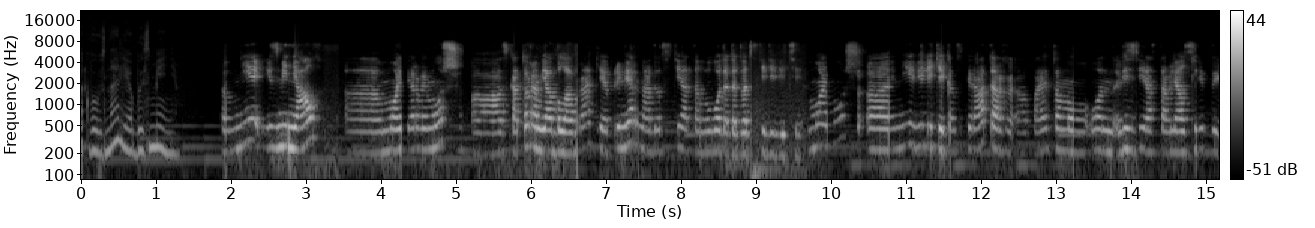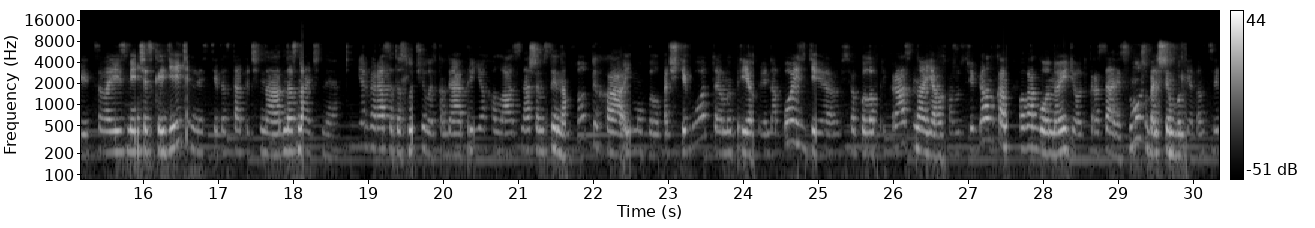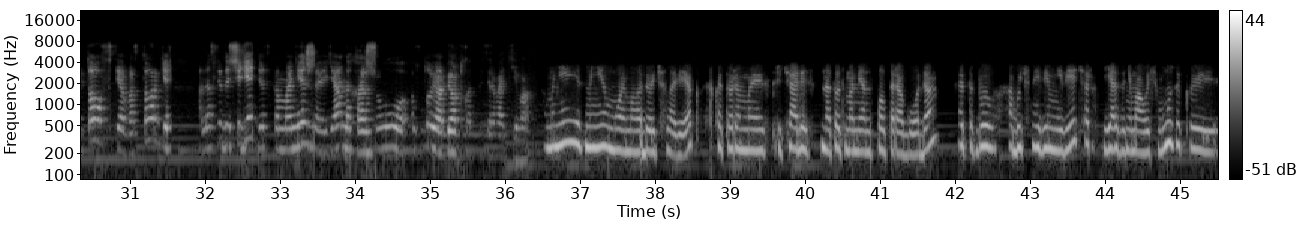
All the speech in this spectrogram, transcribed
Как вы узнали об измене? Мне изменял мой первый муж, э, с которым я была в браке примерно от 21 года до 29. Мой муж э, не великий конспиратор, поэтому он везде оставлял следы своей изменческой деятельности, достаточно однозначные. Первый раз это случилось, когда я приехала с нашим сыном с отдыха, ему было почти год, мы приехали на поезде, все было прекрасно, я выхожу с ребенком, по вагону идет красавец муж с большим букетом цветов, все в восторге. А на следующий день в детском манеже я нахожу пустую обертку от презерватива. Мне изменил мой молодой человек, с которым мы встречались на тот момент полтора года. Это был обычный зимний вечер. Я занималась музыкой, э,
